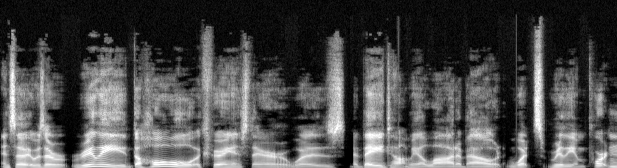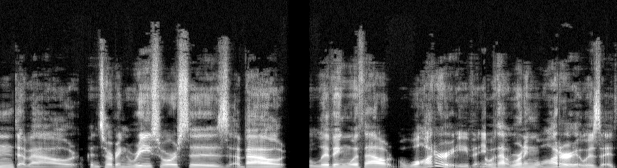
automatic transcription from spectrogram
And so it was a really, the whole experience there was, they taught me a lot about what's really important about conserving resources, about living without water, even without running water. It was, it,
